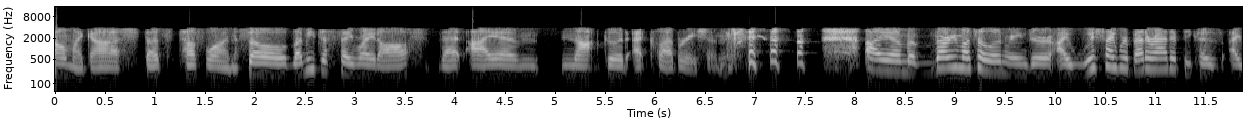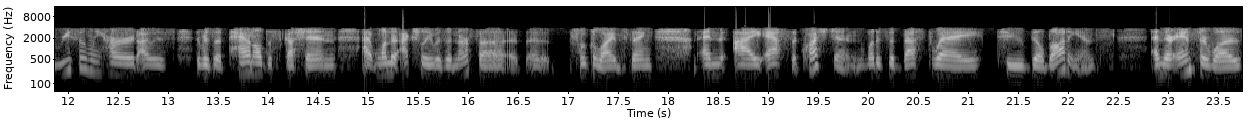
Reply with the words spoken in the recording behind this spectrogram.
Oh my gosh, that's a tough one. So let me just say right off that I am not good at collaboration. I am very much a lone ranger. I wish I were better at it because I recently heard I was there was a panel discussion at one actually it was a NERFA a Folk Alliance thing and I asked the question, what is the best way to build audience? and their answer was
